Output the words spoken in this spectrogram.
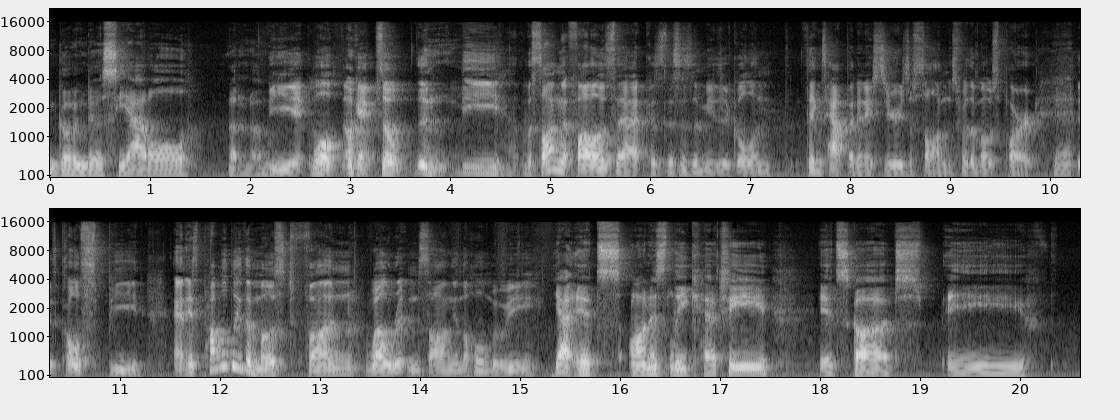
going to Seattle. I don't know. Yeah. Well, okay. So the the, the song that follows that, because this is a musical and things happen in a series of songs for the most part, Yeah. is called Speed, and it's probably the most fun, well written song in the whole movie. Yeah, it's honestly catchy. It's got a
